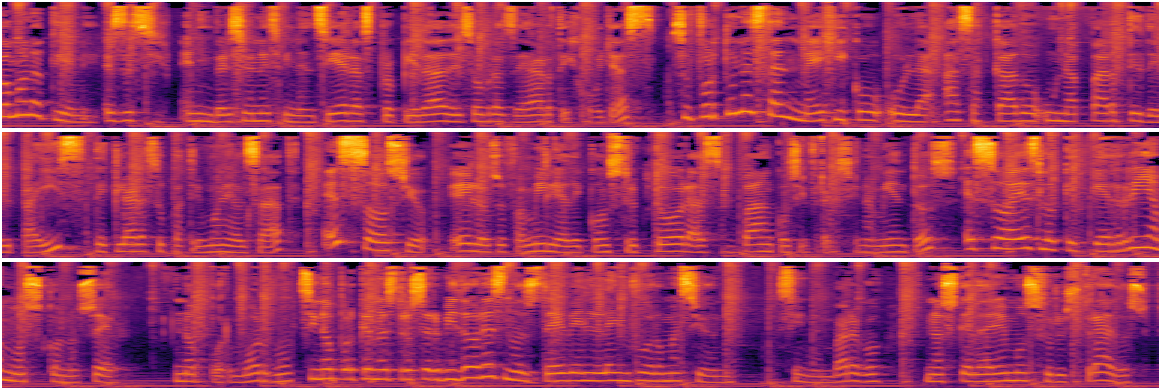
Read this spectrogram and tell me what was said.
¿Cómo lo tiene? Es decir, en inversiones financieras, propiedades, obras de arte y joyas. ¿Su fortuna está en México o la ha sacado una parte del país? Declara su patrimonio al SAT. ¿Es socio, él o su familia, de constructoras, bancos y fraccionamientos? Eso es lo que querríamos conocer no por morbo, sino porque nuestros servidores nos deben la información. Sin embargo, nos quedaremos frustrados.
